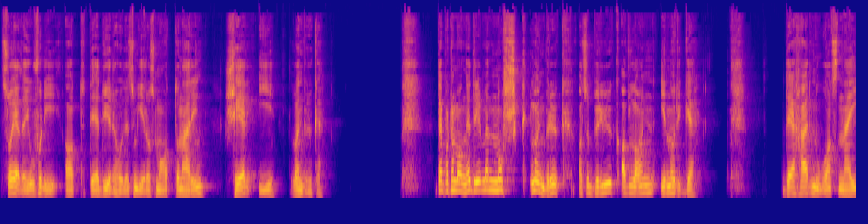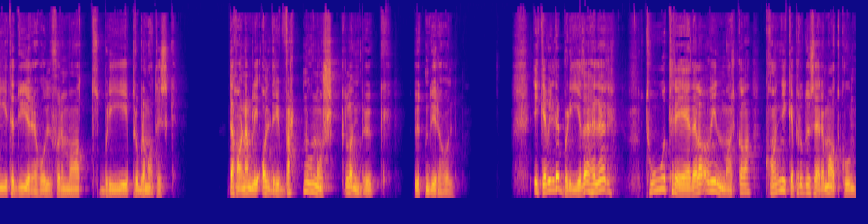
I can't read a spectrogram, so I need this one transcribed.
så er det jo fordi at det dyreholdet som gir oss mat og næring, skjer i landbruket. Departementet driver med norsk landbruk, altså bruk av land i Norge. Det er her NOAs nei til dyrehold for mat blir problematisk. Det har nemlig aldri vært noe norsk landbruk uten dyrehold. Ikke vil det bli det heller. To tredeler av innmarka kan ikke produsere matkorn.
